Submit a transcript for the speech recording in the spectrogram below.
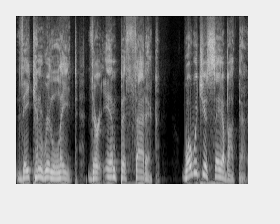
They can relate, they're empathetic what would you say about that?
